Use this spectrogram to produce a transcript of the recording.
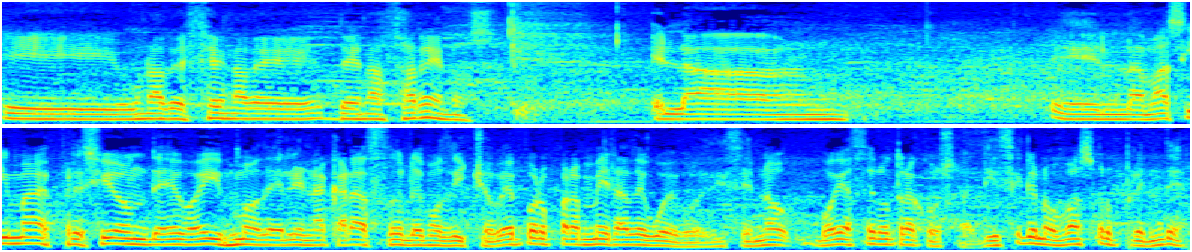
y una decena de, nazarenos. En la, en la máxima expresión de egoísmo de Elena Carazo le hemos dicho, ve por palmera de huevo. Y dice, no, voy a hacer otra cosa. Dice que nos va a sorprender.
